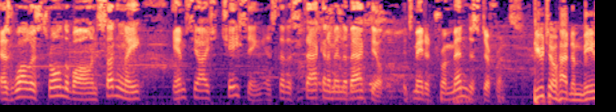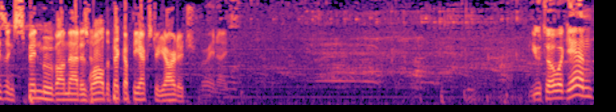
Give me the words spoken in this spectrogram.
as well as thrown the ball, and suddenly MCI's chasing instead of stacking them in the backfield. It's made a tremendous difference. Buto had an amazing spin move on that as well to pick up the extra yardage. Very nice. Buto again.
